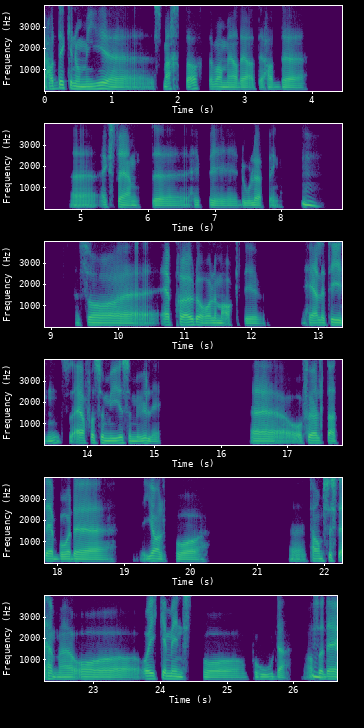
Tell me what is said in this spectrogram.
jeg, hadde ikke noe mye eh, smerter. Det var mer det at jeg hadde eh, ekstremt eh, hyppig doløping. Mm. Så eh, jeg prøvde å holde meg aktiv hele tiden, så jeg får så mye som mulig. Eh, og følte at det både hjalp på tarmsystemet og, og ikke minst på på hodet. Altså mm. det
